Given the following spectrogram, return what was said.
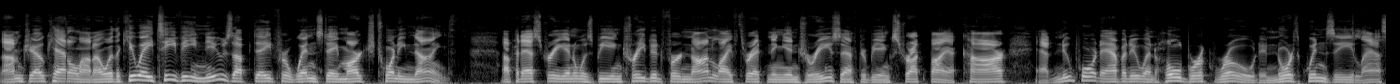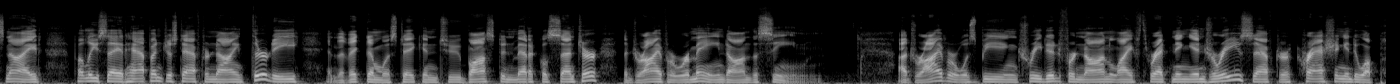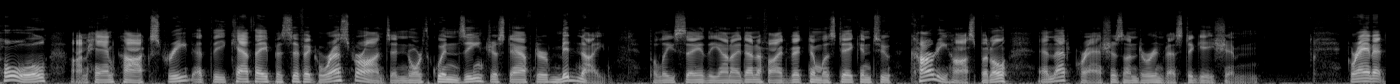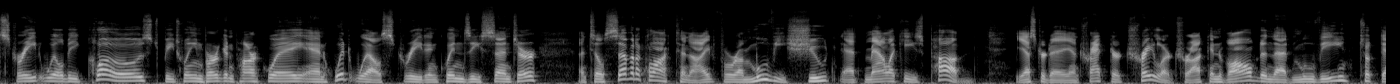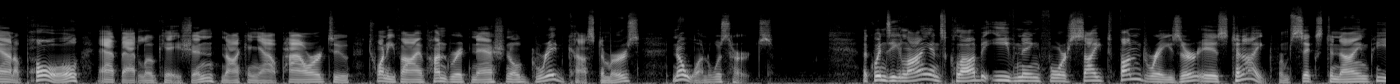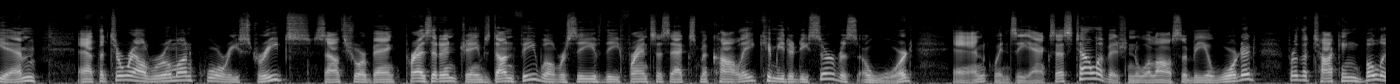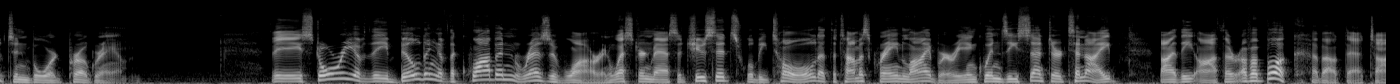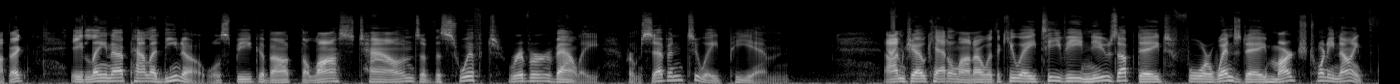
I'm Joe Catalano with a QATV news update for Wednesday, March 29th. A pedestrian was being treated for non life threatening injuries after being struck by a car at Newport Avenue and Holbrook Road in North Quincy last night. Police say it happened just after 9:30 and the victim was taken to Boston Medical Center. The driver remained on the scene. A driver was being treated for non life threatening injuries after crashing into a pole on Hancock Street at the Cathay Pacific restaurant in North Quincy just after midnight. Police say the unidentified victim was taken to Carney Hospital and that crash is under investigation. Granite Street will be closed between Burgin Parkway and Whitwell Street in Quincy Center until 7 o'clock tonight for a movie shoot at Malachy's Pub. Yesterday, a tractor trailer truck involved in that movie took down a pole at that location, knocking out power to 2,500 National Grid customers. No one was hurt. The Quincy Lions Club Evening for Sight fundraiser is tonight from 6 to 9 p.m. at the Tirrell Room on Quarry Street. South Shore Bank President James Dunphy will receive the Francis X. McCauley Community Service Award and Quincy Access Television will also be awarded for the Talking Bulletin Board program. The story of the building of the Quabbin Reservoir in western Massachusetts will be told at the Thomas Crane Library in Quincy Center tonight by the author of a book about that topic. Elena Palladino will speak about the lost towns of the Swift River Valley from 7 to 8 p.m. I'm Joe Catalano with the QATV News Update for Wednesday, March 29th.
